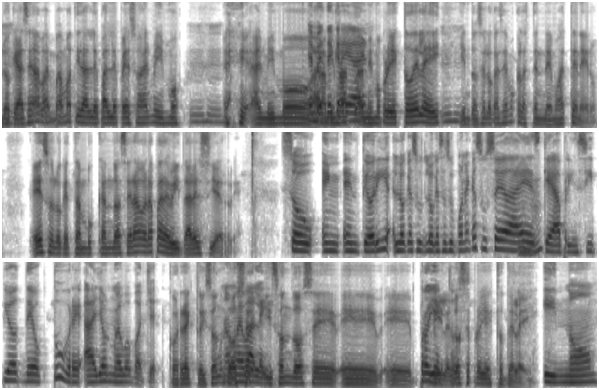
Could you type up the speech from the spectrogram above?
Lo que hacen, ah, va- vamos a tirarle un par de pesos al mismo, al mismo, a misma- al mismo proyecto de ley. Y entonces lo que hacemos es que lo extendemos hasta enero. Eso es lo que están buscando hacer ahora para evitar el cierre. So, en, en teoría, lo que, su- lo que se supone que suceda es que a principios de octubre haya un nuevo budget. Correcto, y son Una 12, nueva ley. Y son 12 eh, eh, Proyectos. biles, 12 proyectos de ley. Y no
